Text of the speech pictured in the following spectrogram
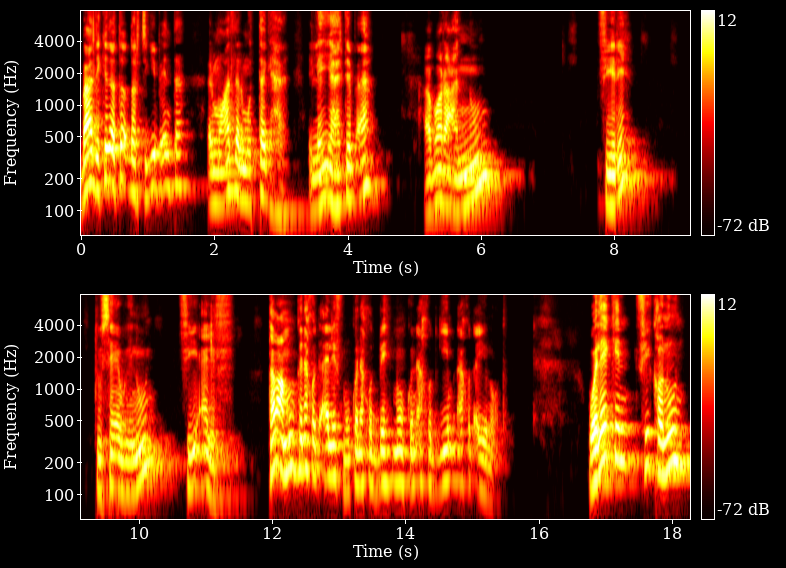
بعد كده تقدر تجيب انت المعادلة المتجهة اللي هي هتبقى عبارة عن نون في ر تساوي نون في ألف طبعا ممكن آخد ألف ممكن آخد ب ممكن آخد ج آخد أي نقطة. ولكن في قانون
